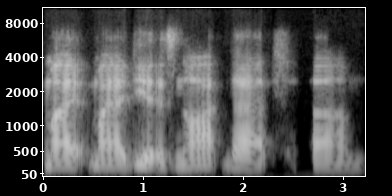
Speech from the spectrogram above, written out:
my my idea is not that um,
